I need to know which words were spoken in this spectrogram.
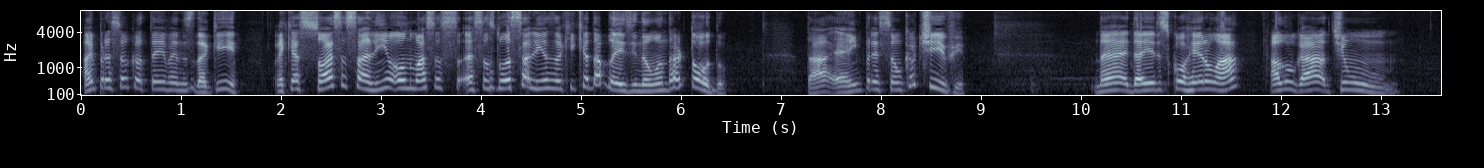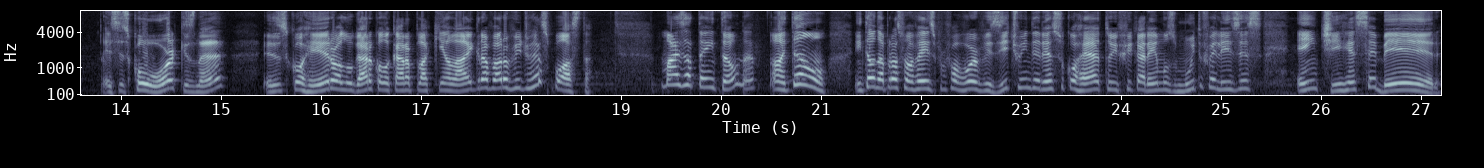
A impressão que eu tenho vendo isso daqui é que é só essa salinha ou no máximo essas duas salinhas aqui que é da Blaze, e não o andar todo tá? É a impressão que eu tive. Né? Daí eles correram lá, alugar, tinham esses coworks, né? Eles correram, alugaram, colocaram a plaquinha lá e gravaram o vídeo resposta. Mas até então, né? Ah, então, então da próxima vez, por favor, visite o endereço correto e ficaremos muito felizes em te receber.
